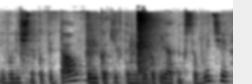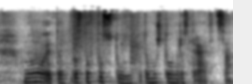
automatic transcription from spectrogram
его личный капитал при каких-то неблагоприятных событиях, ну, это просто впустую, потому что он растратится.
